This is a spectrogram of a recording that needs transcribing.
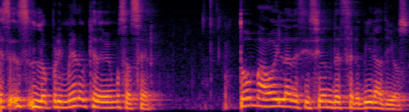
Eso es lo primero que debemos hacer. Toma hoy la decisión de servir a Dios,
